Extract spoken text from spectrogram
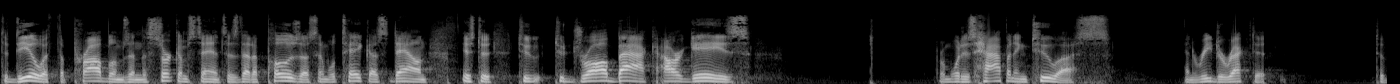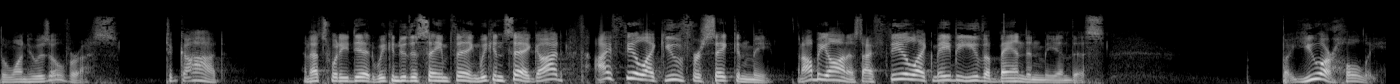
to deal with the problems and the circumstances that oppose us and will take us down, is to, to, to draw back our gaze from what is happening to us and redirect it to the one who is over us, to God. And that's what he did. We can do the same thing. We can say, God, I feel like you've forsaken me. And I'll be honest, I feel like maybe you've abandoned me in this but you are holy.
